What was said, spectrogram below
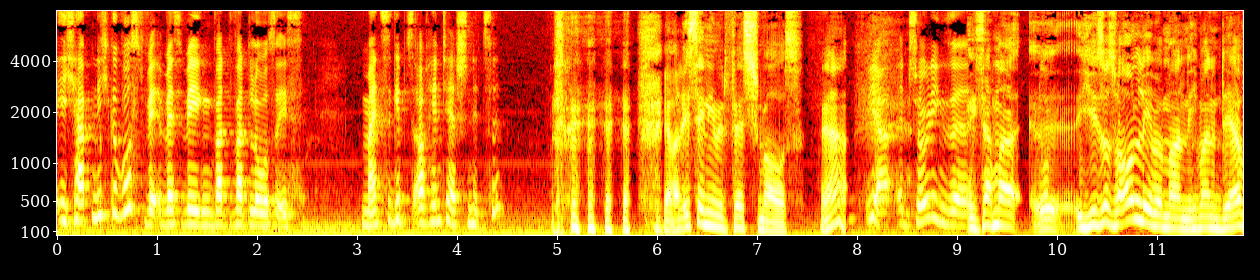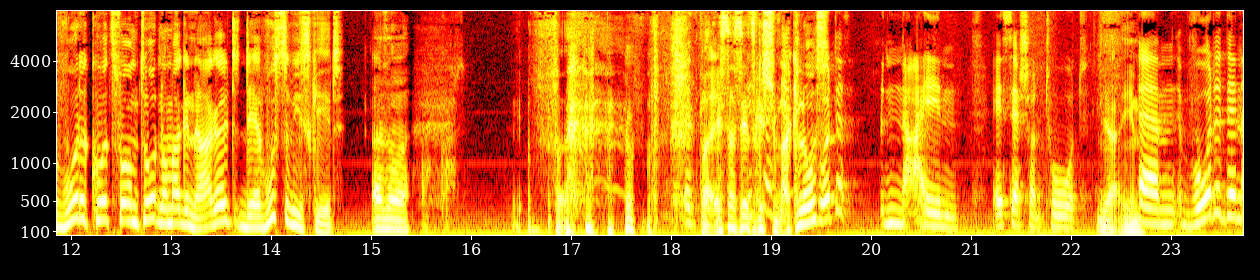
ich habe nicht gewusst, we- weswegen, was los ist. Meinst du, gibt es auch hinterher Schnitzel? ja, was ist denn hier mit Festschmaus? Ja. Ja, entschuldigen Sie. Ich sag mal, äh, Jesus war auch ein Lebemann. Ich meine, der wurde kurz vor dem Tod nochmal genagelt. Der wusste, wie es geht. Also, Oh Gott. Ist das jetzt geschmacklos? Wurde das, nein, er ist ja schon tot. Ja, eben. Ähm, wurde denn,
